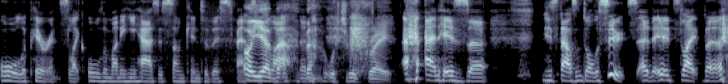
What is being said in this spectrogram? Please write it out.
all appearance. Like all the money he has is sunk into this fancy Oh yeah, that, and, that which was great. and his uh, his thousand dollar suits. And it's like the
